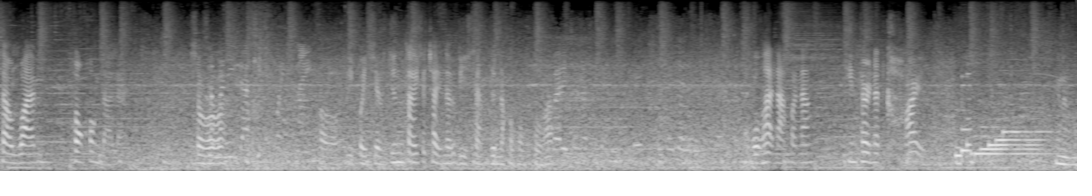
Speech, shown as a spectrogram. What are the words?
sa 1 Hong Kong dollar. So, Sa Manila, 6.9. oh, 3.0. Dun tayo sa China Visa. Doon ako kukuha. Kukuha na ako ng internet card. Ano mo?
